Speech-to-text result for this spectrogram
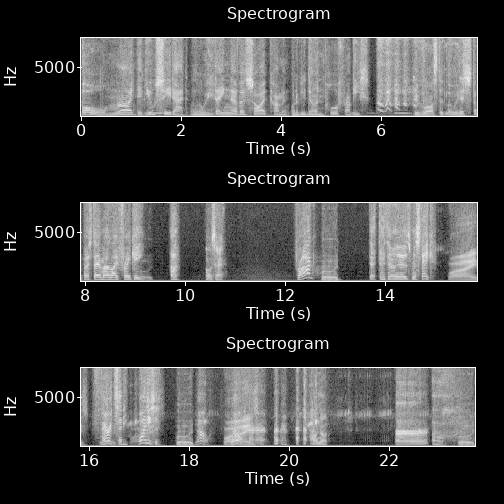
Oh my, did you see that? Louie. They never saw it coming. what have you done? Poor froggies. You've lost it, Louie. This is the best day of my life, Frankie. Huh? What was that? Frog? Bud. That, that, that was a mistake. Wise. Ferret said he... What is it? Bud. No. Wise. Oh, no. Er. Oh, Bud.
